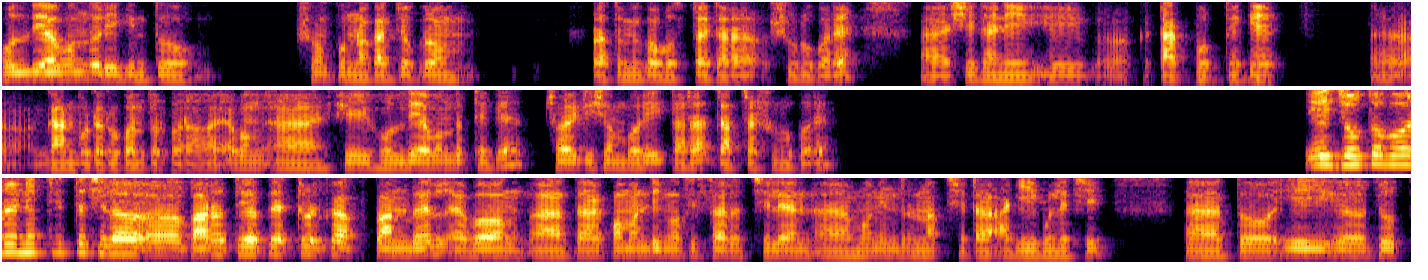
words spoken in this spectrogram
হলদিয়া বন্দরই কিন্তু সম্পূর্ণ কার্যক্রম প্রাথমিক অবস্থায় তারা শুরু করে। এই টাগবোট থেকে গানবোটে রূপান্তর করা হয় এবং সেই হলদিয়া বন্দর থেকে ছয় ডিসেম্বরেই তারা যাত্রা শুরু করে। এই যৌথ বহরের নেতৃত্বে ছিল ভারতীয় পেট্রোল ক্রাফট কনভেল এবং তার কমান্ডিং অফিসার ছিলেন মনীন্দ্রনাথ, সেটা আগেই বলেছি। তো এই যৌথ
